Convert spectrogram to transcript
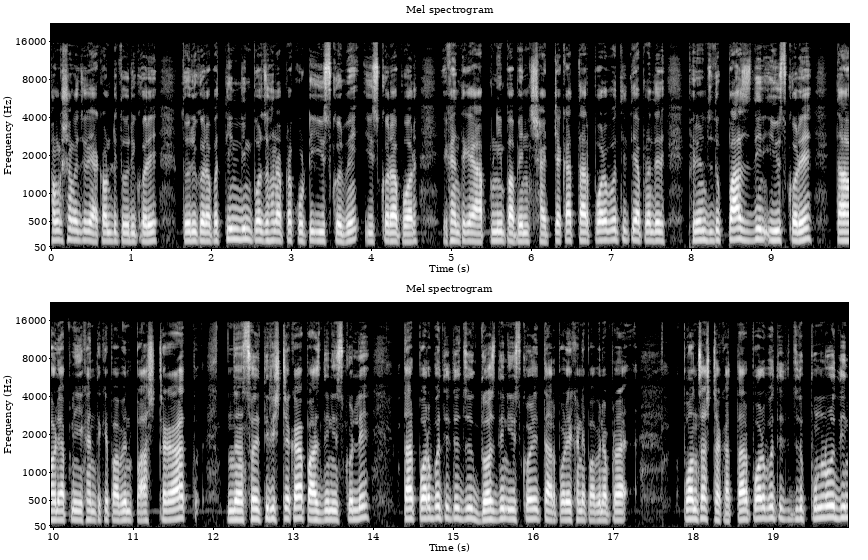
সঙ্গে সঙ্গে যদি অ্যাকাউন্টটি তৈরি করে, তৈরি করার পর তিন দিন পর যখন আপনার কোডটি ইউজ করবে ইউজ করার পর এখান থেকে আপনি পাবেন ষাট টাকা। তার পরবর্তীতে আপনাদের ফ্রেন্ড যদি পাঁচ দিন ইউজ করে, তাহলে আপনি এখান থেকে পাবেন পাঁচ টাকা সরি তিরিশ টাকা পাঁচ দিন ইউজ করলে। তার পরবর্তীতে যদি দশ দিন ইউজ করে, তারপরে এখানে পাবেন আপনারা পঞ্চাশ টাকা। তার পরবর্তীতে যদি পনেরো দিন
